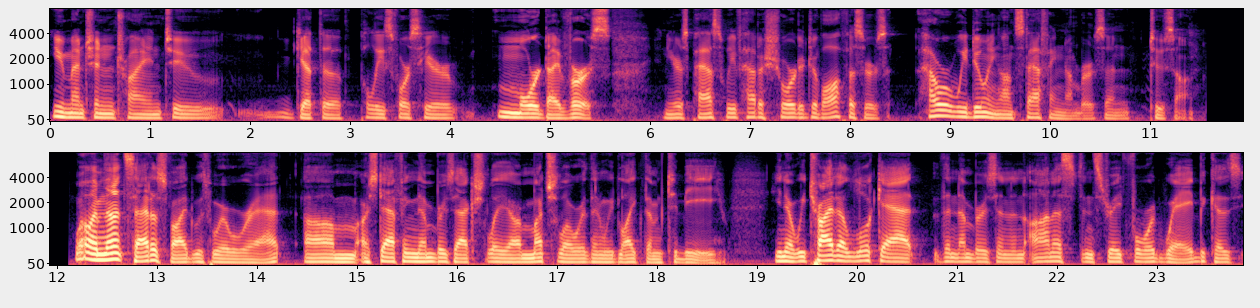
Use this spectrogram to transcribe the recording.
You mentioned trying to get the police force here more diverse. In years past, we've had a shortage of officers. How are we doing on staffing numbers in Tucson? Well, I'm not satisfied with where we're at. Um, our staffing numbers actually are much lower than we'd like them to be. You know, we try to look at the numbers in an honest and straightforward way because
